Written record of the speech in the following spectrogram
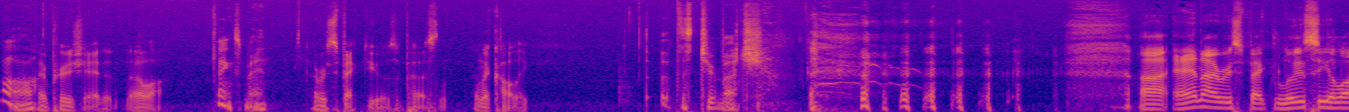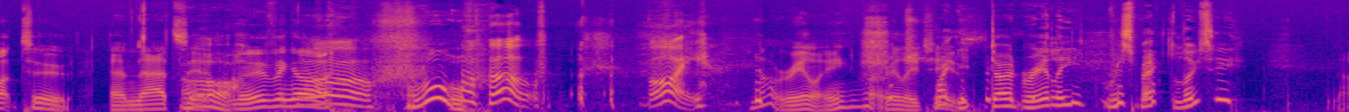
Oh, I appreciate it a lot. thanks, man. I respect you as a person and a colleague. That's too much. Uh, and I respect Lucy a lot too. And that's Oh. it. Moving on. Oh, Ooh. oh, boy. Not really. Not really. Wait, you Jeez. don't really respect Lucy? No,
